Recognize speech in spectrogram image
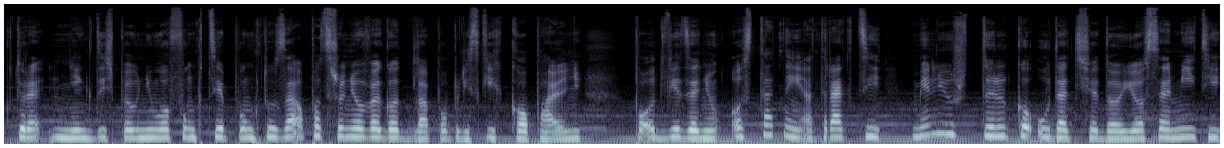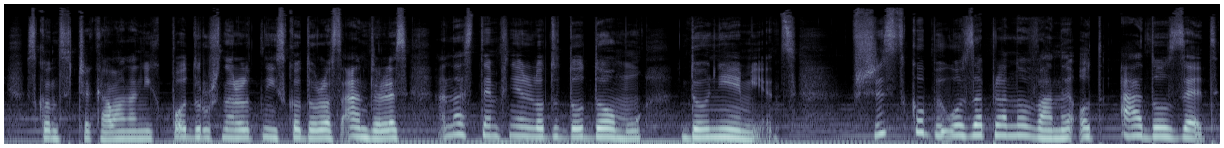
które niegdyś pełniło funkcję punktu zaopatrzeniowego dla pobliskich kopalń. Po odwiedzeniu ostatniej atrakcji mieli już tylko udać się do Yosemite, skąd czekała na nich podróż na lotnisko do Los Angeles, a następnie lot do domu, do Niemiec. Wszystko było zaplanowane od A do Z,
